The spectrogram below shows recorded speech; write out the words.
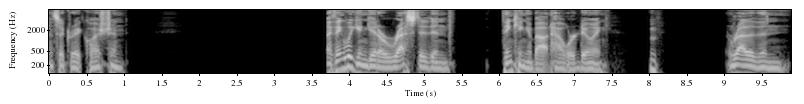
That's a great question. I think we can get arrested in thinking about how we're doing. Rather than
